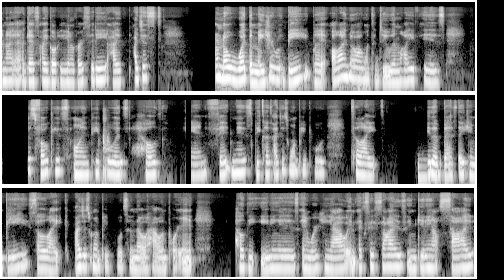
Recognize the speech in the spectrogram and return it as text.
and I, I guess I go to university. I I just I don't know what the major would be, but all I know I want to do in life is just focus on people's health and fitness because I just want people to like be the best they can be. So like I just want people to know how important healthy eating is and working out and exercise and getting outside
